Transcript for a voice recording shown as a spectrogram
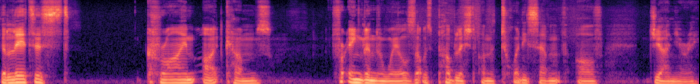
the latest crime outcomes for England and Wales that was published on the 27th of January.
